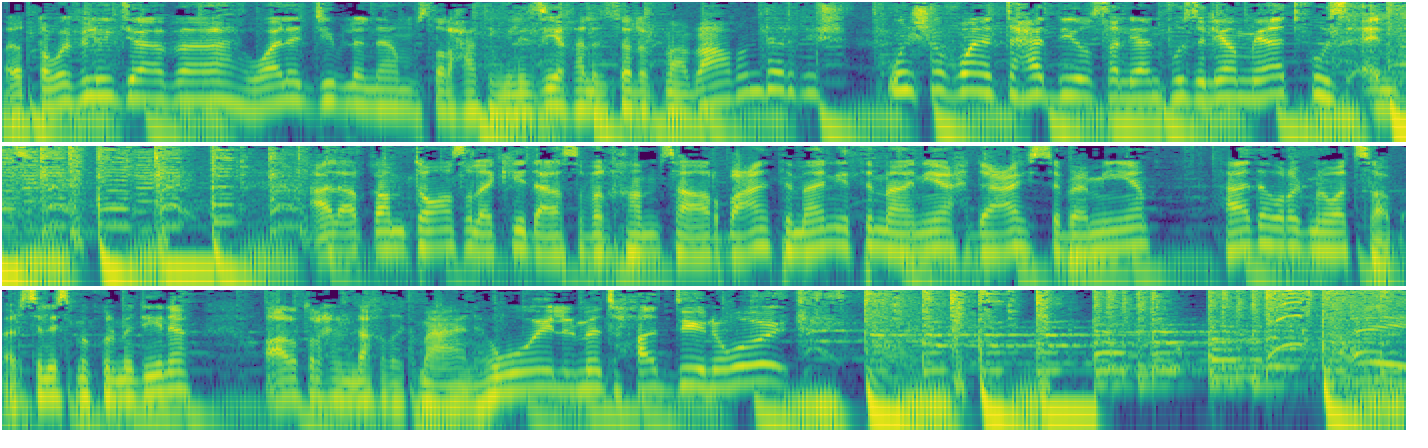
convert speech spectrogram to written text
ولا تطول في الإجابة ولا تجيب لنا مصطلحات إنجليزية خلينا نسولف مع بعض وندردش ونشوف وين التحدي يوصل يا نفوز اليوم يا تفوز أنت. على أرقام التواصل أكيد على صفر خمسة أربعة ثمانية ثمانية أحد سبعمية. هذا هو رقم الواتساب أرسل اسمك والمدينة وعلى طول إحنا بناخذك معنا. هو المتحدين وين اي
